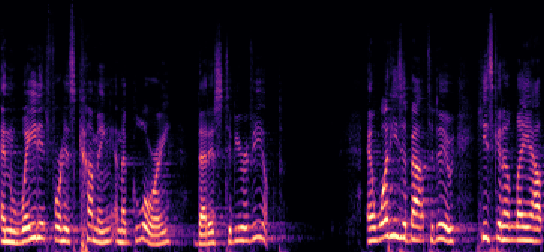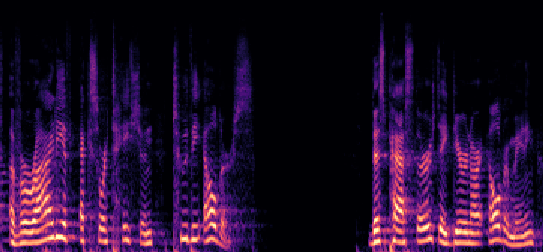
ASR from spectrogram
and waited for his coming and the glory that is to be revealed. And what he's about to do, he's going to lay out a variety of exhortation to the elders. This past Thursday, during our elder meeting,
